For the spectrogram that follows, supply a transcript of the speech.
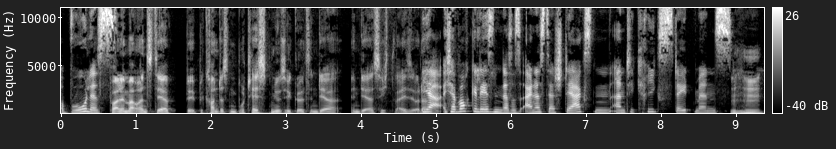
Obwohl es vor allem auch eines der be bekanntesten Protestmusicals in der, in der Sichtweise, oder? Ja, ich habe auch gelesen, dass es eines der stärksten Antikriegsstatements Mhm.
